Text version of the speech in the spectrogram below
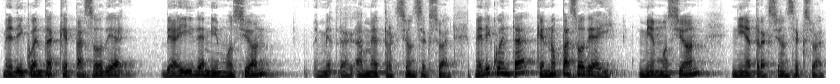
me di cuenta que pasó de, de ahí de mi emoción a mi atracción sexual. Me di cuenta que no pasó de ahí, mi emoción ni atracción sexual.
